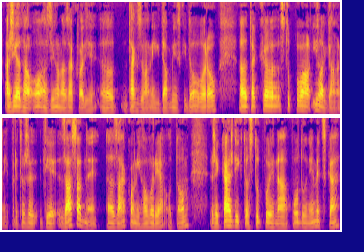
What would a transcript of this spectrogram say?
a žiadal o azyl na základe e, tzv. dublinských dohovorov, e, tak vstupoval ilegálne, pretože tie zásadné zákony hovoria o tom, že každý, kto vstupuje na pôdu Nemecka,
